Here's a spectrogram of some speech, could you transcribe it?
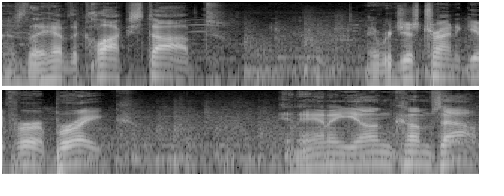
As they have the clock stopped. They were just trying to give her a break. And Anna Young comes out.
